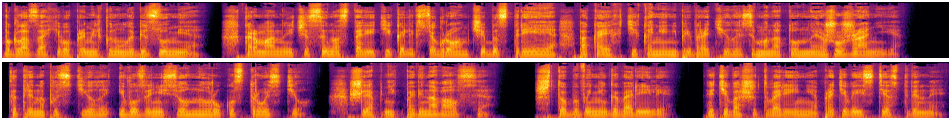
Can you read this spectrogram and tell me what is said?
В глазах его промелькнуло безумие. Карманные часы на столе тикали все громче, быстрее, пока их тиканье не превратилось в монотонное жужжание. Катрин опустила его занесенную руку с тростью. Шляпник повиновался. «Что бы вы ни говорили, эти ваши творения противоестественны.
